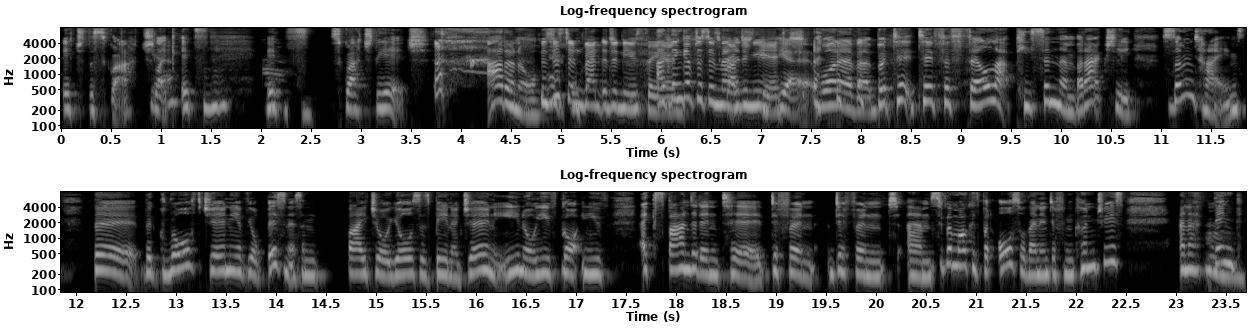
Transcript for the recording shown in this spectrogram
itch the scratch. Yeah. Like it's mm-hmm. it's scratch the itch. I don't know. It's just invented a new thing. I think I've just invented a new, yeah, whatever. but to, to fulfill that piece in them. But actually, sometimes the the growth journey of your business and by Joe, yours has been a journey. You know, you've got you've expanded into different different um, supermarkets, but also then in different countries. And I think mm.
